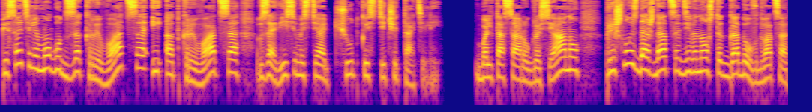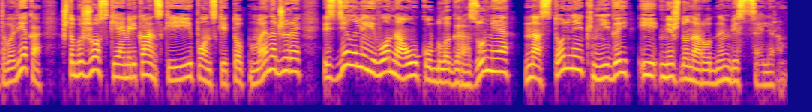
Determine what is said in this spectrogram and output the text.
писатели могут закрываться и открываться в зависимости от чуткости читателей. Бальтасару Грасиану пришлось дождаться 90-х годов XX -го века, чтобы жесткие американские и японские топ-менеджеры сделали его науку благоразумия настольной книгой и международным бестселлером.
